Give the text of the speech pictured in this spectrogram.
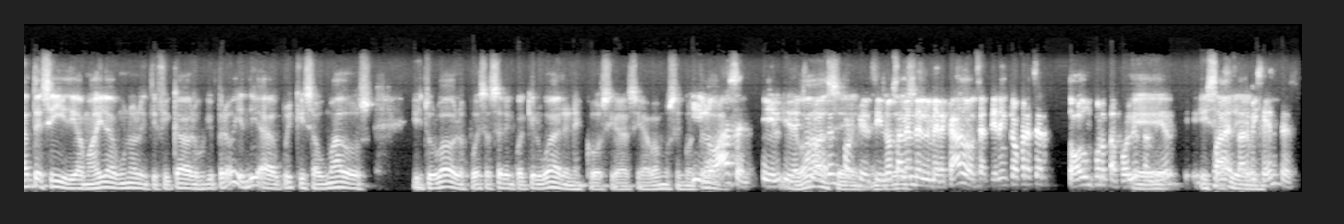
antes sí, digamos, ahí uno lo identificaba los whiskies, pero hoy en día whiskies ahumados y turbados los puedes hacer en cualquier lugar en Escocia, o sea, vamos a encontrar. Y lo hacen, y, de hecho lo hacen porque si no salen del mercado, o sea, tienen que ofrecer todo un portafolio eh, también para estar vigentes.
